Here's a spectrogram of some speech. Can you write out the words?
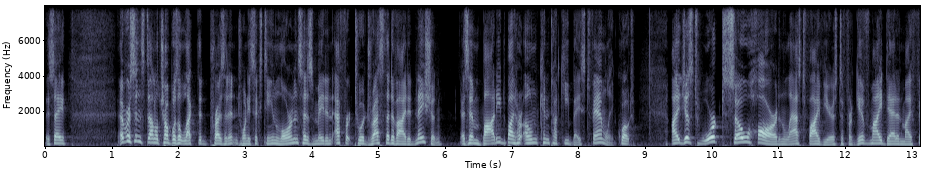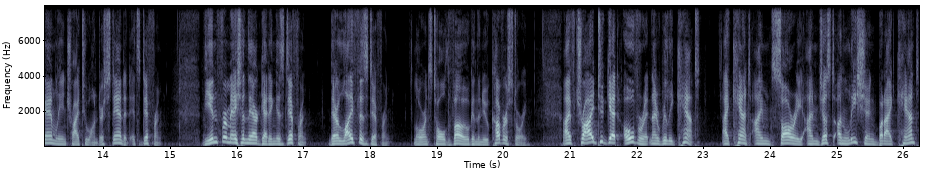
They say, Ever since Donald Trump was elected president in 2016, Lawrence has made an effort to address the divided nation, as embodied by her own Kentucky based family. Quote, I just worked so hard in the last five years to forgive my dad and my family and try to understand it. It's different. The information they are getting is different. Their life is different, Lawrence told Vogue in the new cover story. I've tried to get over it and I really can't. I can't. I'm sorry. I'm just unleashing, but I can't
